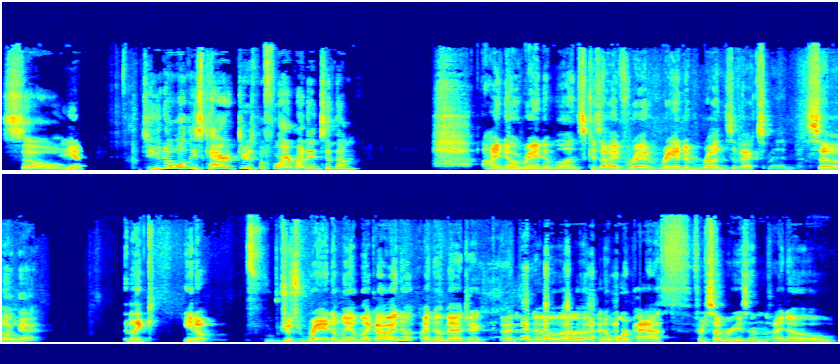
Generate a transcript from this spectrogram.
So, Yep. do you know all these characters before I run into them? I know random ones because I've read random runs of X Men. So, Okay. like you know, just randomly, I'm like, oh, I know, I know Magik. I, I know, uh, I know Warpath for some reason. I know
